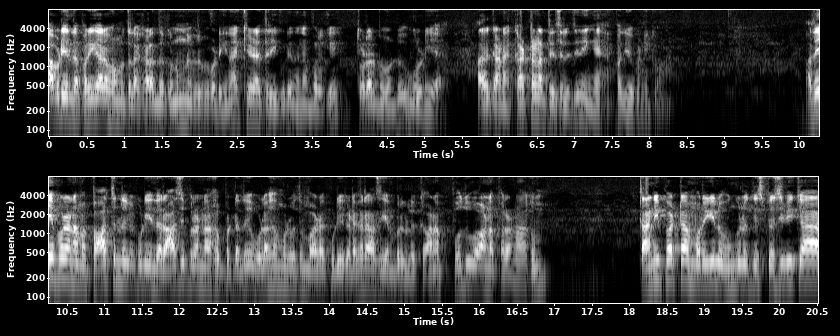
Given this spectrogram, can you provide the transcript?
அப்படி அந்த பரிகார ஹோமத்தில் கலந்துக்கணும்னு விருப்பப்பட்டீங்கன்னா கீழே தெரியக்கூடிய அந்த நம்பருக்கு தொடர்பு கொண்டு உங்களுடைய அதற்கான கட்டணத்தை செலுத்தி நீங்கள் பதிவு பண்ணிக்கோங்க. அதே போல் நம்ம பார்த்துட்டு இருக்கக்கூடிய இந்த ராசி பலனாகப்பட்டது உலகம் முழுவதும் வாழக்கூடிய கடகராசி என்பவர்களுக்கான பொதுவான பலனாகும். தனிப்பட்ட முறையில் உங்களுக்கு ஸ்பெசிஃபிக்காக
